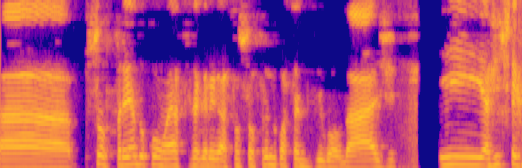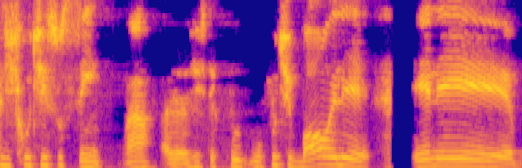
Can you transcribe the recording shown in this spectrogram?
ah, sofrendo com essa segregação, sofrendo com essa desigualdade. E a gente tem que discutir isso sim. Né? A gente tem, o futebol ele, ele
